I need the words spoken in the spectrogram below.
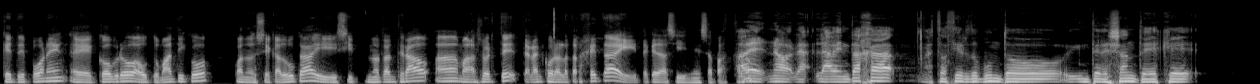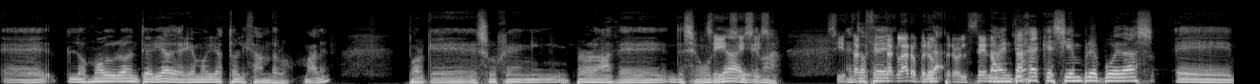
que te ponen eh, cobro automático cuando se caduca y si no te han enterado, ah, mala suerte, te la han cobrado la tarjeta y te quedas sin esa pasta. A ¿no? ver, no, la, la ventaja hasta cierto punto interesante es que eh, los módulos en teoría deberíamos ir actualizándolos, ¿vale? Porque surgen problemas de, de seguridad sí, y demás. Sí, está, Entonces, está claro, pero, la- pero el Zen La ventaja es que siempre puedas eh,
